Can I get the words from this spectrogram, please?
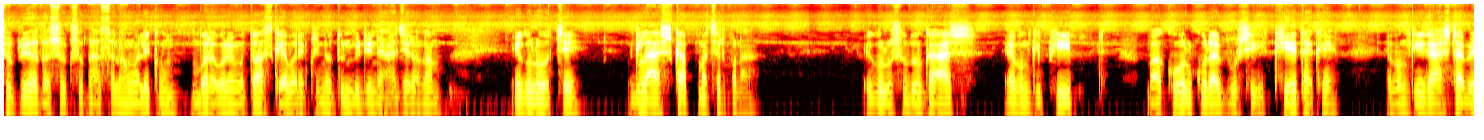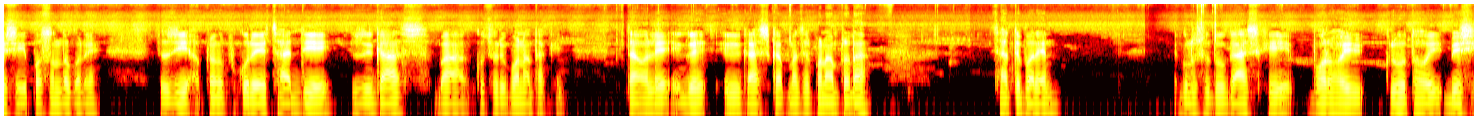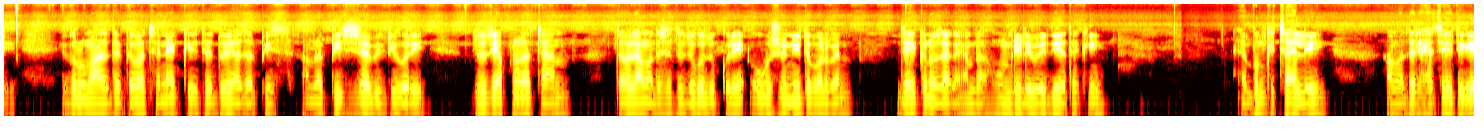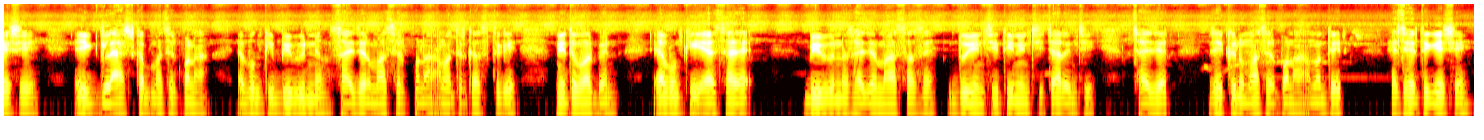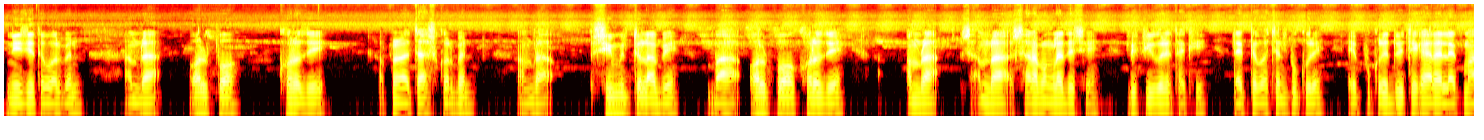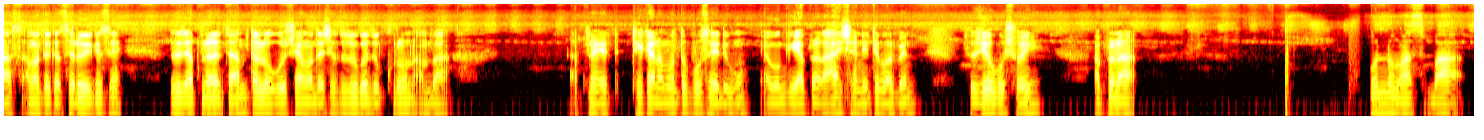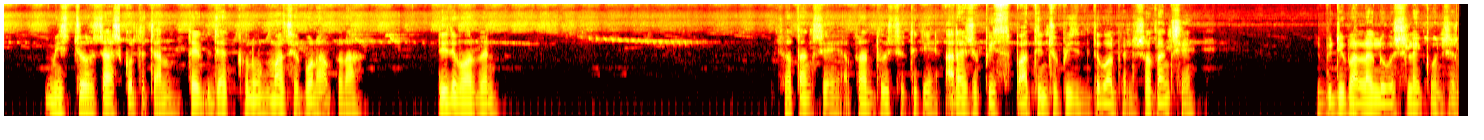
সুপ্রিয় দর্শক শ্রোতা, আসসালামু আলাইকুম। বরাবরের মতো আজকে আবার একটি নতুন ভিডিও নিয়ে হাজির হলাম। এগুলো হচ্ছে গ্লাস কাপ মাছের পোনা। এগুলো শুধু ঘাস এবং কি ফিট বা খোল কুড়া ভুসি খেয়ে থাকে এবং কি ঘাসটা বেশি পছন্দ করে। যদি আপনার পুকুরে ছাড় দিয়ে যদি ঘাস বা কচুরি পোনা থাকে, তাহলে এই গে- এই ঘাস কাপ মাছের পোনা আপনারা ছাড়তে পারেন। এগুলো শুধু ঘাস খেয়ে বড় হয়, গ্রোথ হয় বেশি। এগুলো মাছ দেখতে পাচ্ছেন এক কেজিতে দুই হাজার পিস আমরা পিস হিসাবে বিক্রি করি। যদি আপনারা চান, তাহলে আমাদের সাথে যোগাযোগ করে অবশ্যই নিতে পারবেন। যে কোনো জায়গায় আমরা হোম ডেলিভারি দিয়ে থাকি। এবং কি চাইলেই আমাদের হ্যাচারি থেকে এসে এই গ্লাস কাপ মাছের পোনা এবং কি বিভিন্ন সাইজের মাছের পোনা আমাদের কাছ থেকে নিতে পারবেন। এবং কি এছাড়া বিভিন্ন সাইজের মাছ আছে, দুই ইঞ্চি, তিন ইঞ্চি, চার ইঞ্চি সাইজের যে কোনো মাছের পোনা আমাদের হ্যাচারি থেকে এসে নিয়ে যেতে পারবেন। আমরা অল্প খরচে আপনারা চাষ করবেন। আমরা সীমিত লাভে বা অল্প খরচে আমরা আমরা সারা বাংলাদেশে বিক্রি করে থাকি। দেখতে পাচ্ছেন পুকুরে, এই পুকুরে দুই থেকে আড়াই লাখ মাছ আমাদের কাছে রয়ে গেছে। যদি আপনারা চান তাহলে অবশ্যই আমাদের সাথে যোগাযোগ করুন, আমরা আপনার ঠিকানা মতো পৌঁছাই দেবো এবং কি আপনারা আয়সা নিতে পারবেন। যদি অবশ্যই আপনারা অন্য মাছ বা মিশ্র চাষ করতে চান যে কোনো মাছের পোনা আপনারা দিতে পারবেন। শতাংশে আপনার দুইশো থেকে আড়াইশো পিস বা তিনশো পিস দিতে পারবেন শতাংশে। ভিডিও ভালো লাগলে অবশ্যই লাইক করুন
